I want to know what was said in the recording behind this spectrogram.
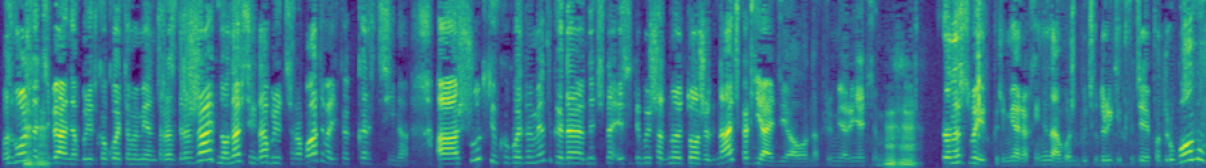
Возможно, Мгм. тебя она будет в какой-то момент раздражать, но она всегда будет срабатывать как картина. А шутки в какой-то момент, когда начина... если ты будешь одно и то же гнать, как я делала, например, я тебе Мгм. Всё на своих примерах, я не знаю, может быть, у других людей по-другому,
